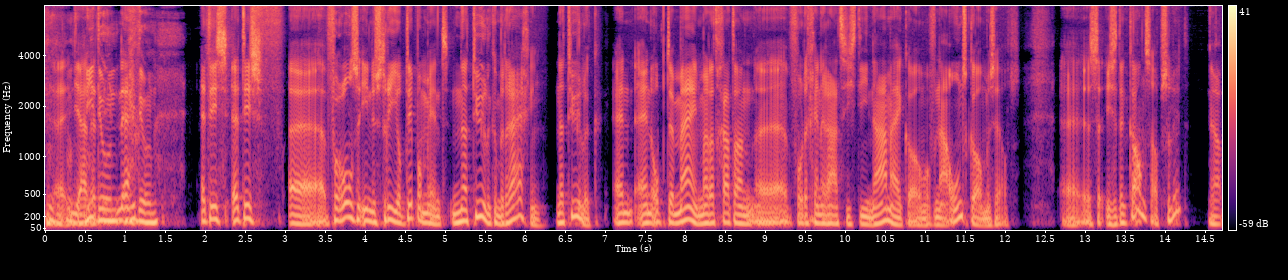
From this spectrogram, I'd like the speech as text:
Eh, ja, niet dat- doen, nee. niet doen. Het is, het is eh, voor onze industrie op dit moment natuurlijk een bedreiging. Natuurlijk. En, en op termijn, maar dat gaat dan eh, voor de generaties die na mij komen, of na ons komen zelfs, eh, is- het een kans, absoluut. Ja.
